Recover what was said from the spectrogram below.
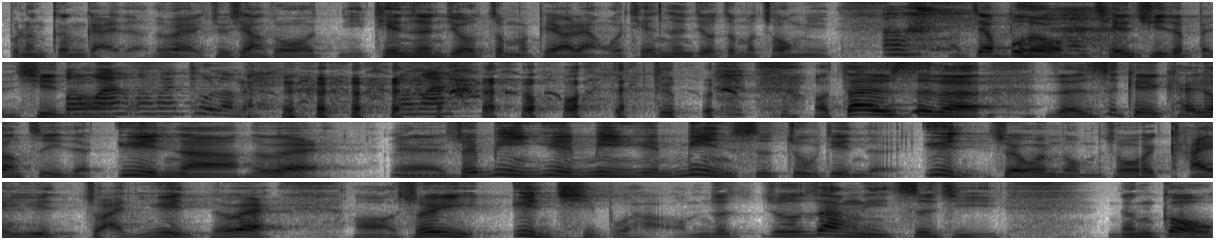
不能更改的，对不对？就像说你天生就这么漂亮，我天生就这么聪明，嗯，这样不合我们谦虚的本性。弯弯弯弯吐了没？弯弯，我在吐。哦，但是呢，人是可以开创自己的运啊，对不对？哎，所以命运，命运，命是注定的运，所以为什么我们说会开运、转运，对不对？哦，所以运气不好，我们就就是让你自己能够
